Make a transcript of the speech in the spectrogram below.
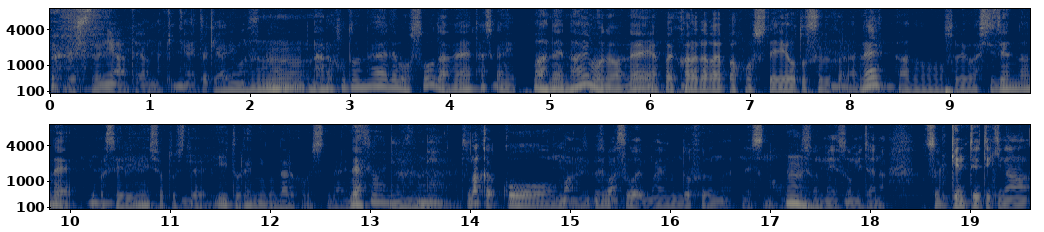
物質には頼んなきゃいけない時ありますうねんなるほどね。でもそうだね。確かに。まあねないものはねやっぱり体がやっぱ欲して得ようとするからね、あのそれは自然なねやっぱ生理現象としていいトレーニングになるかもしれないね。そうですね。なんかこう、まあまあ、すごいマインドフルネスの方、うん。その瞑想みたいなすごい限定的な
